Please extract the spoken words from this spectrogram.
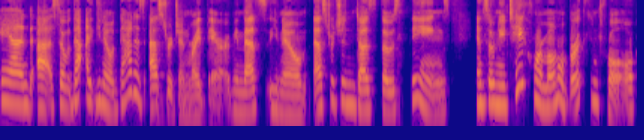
And uh, so that, you know, that is estrogen right there. I mean, that's, you know, estrogen does those things. And so when you take hormonal birth control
